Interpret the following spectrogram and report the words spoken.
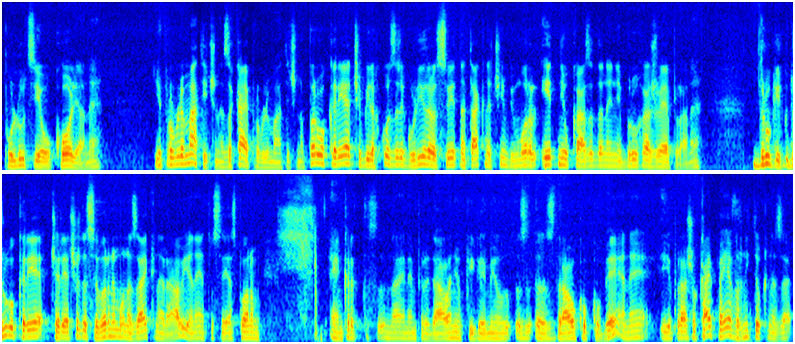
polucije okolja, ne, je problematična. Zakaj je problematična? Prvo, kar je, če bi lahko zregulirali svet na tak način, bi morali etni ukazati, da naj ne bruha žvepla. Ne. Drugi, drugo, kar je, če rečeš, da se vrnemo nazaj k naravi, ne, to se jaz spomnim enkrat na enem predavanju, ki ga je imel zdravko Kobe, ne, je vprašal, kaj pa je vrnitev k nazaj,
